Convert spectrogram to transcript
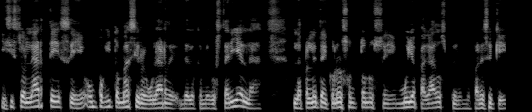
Insisto, el arte es eh, un poquito más irregular de, lo que me gustaría. La, la, paleta de color son tonos eh, muy apagados, pero me parece que,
